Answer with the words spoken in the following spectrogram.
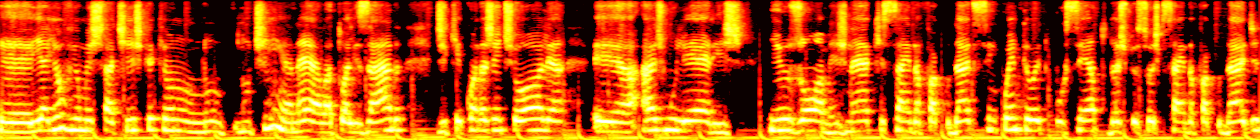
É, e aí eu vi uma estatística que eu não, não, não tinha, né, ela atualizada, de que quando a gente olha é, as mulheres e os homens né, que saem da faculdade, 58% das pessoas que saem da faculdade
